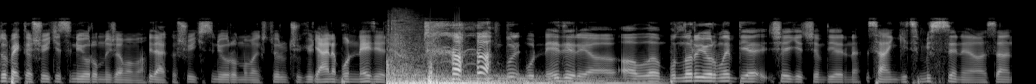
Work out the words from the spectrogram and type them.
Dur bekle şu ikisini yorumlayacağım ama. Bir dakika şu ikisini yorumlamak istiyorum çünkü yani bu nedir ya? bu, bu nedir ya? Allah'ım bunları yorumlayıp diye şey geçeceğim diğerine. Sen gitmişsin ya. Sen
